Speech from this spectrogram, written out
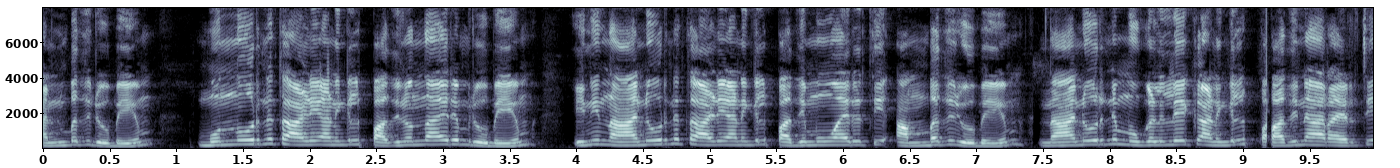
അൻപത് രൂപയും മുന്നൂറിന് താഴെയാണെങ്കിൽ പതിനൊന്നായിരം രൂപയും ഇനി നാനൂറിന് താഴെയാണെങ്കിൽ പതിമൂവായിരത്തി അമ്പത് രൂപയും നാനൂറിന് മുകളിലേക്കാണെങ്കിൽ പതിനാറായിരത്തി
